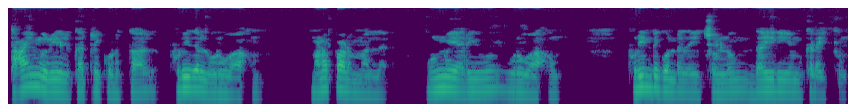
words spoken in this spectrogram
தாய்மொழியில் கற்றுக் கொடுத்தால் புரிதல் உருவாகும். மனப்பாடம் அல்ல, உண்மை அறிவு உருவாகும். புரிந்து கொண்டதைச் சொல்லும் தைரியம் கிடைக்கும்.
